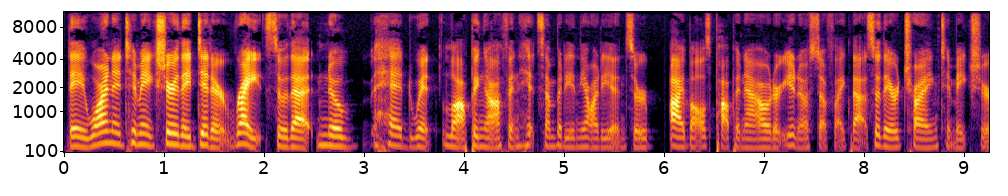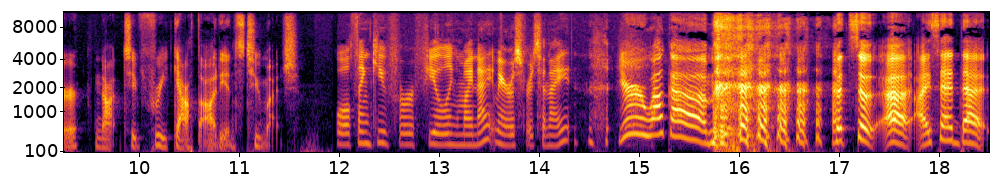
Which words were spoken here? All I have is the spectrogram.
they wanted to make sure they did it right so that no head went lopping off and hit somebody in the audience or eyeballs popping out or, you know, stuff like that. So they were trying to make sure not to freak out the audience too much. Well, thank you for fueling my nightmares for tonight. You're welcome. but so uh, I said that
